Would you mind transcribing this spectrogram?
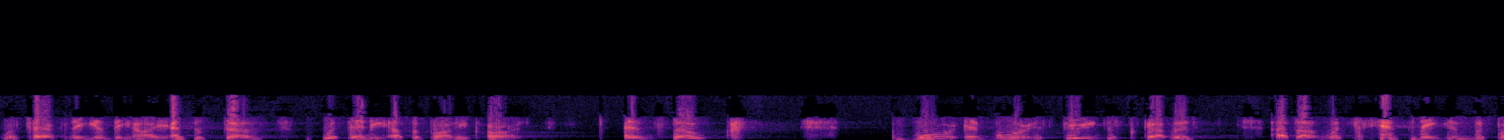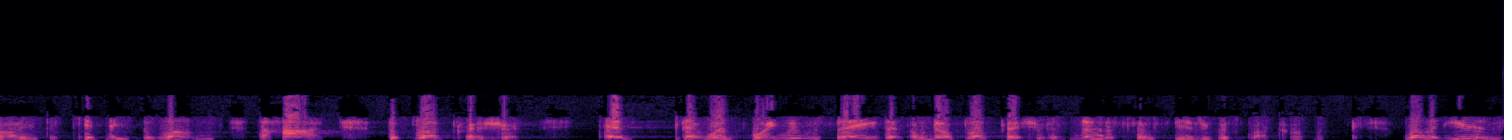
what's happening in the eye, as it does with any other body part. And so more and more is being discovered about what's happening in the body, the kidneys, the lungs, the heart, the blood pressure. And at one point we were saying that, oh no, blood pressure is not associated with glaucoma. Well, it is.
